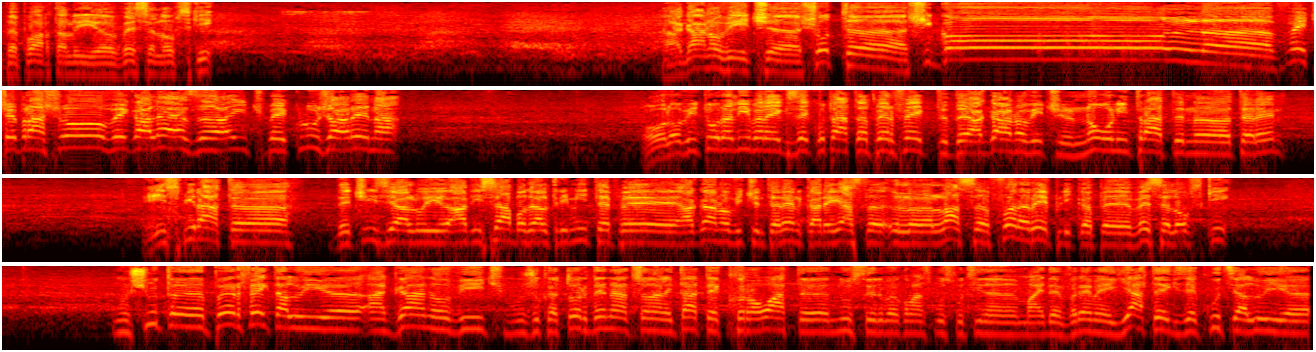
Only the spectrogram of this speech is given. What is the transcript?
pe poarta lui Veselovski. Aganovic, șut și gol! FC Brașov egalează aici pe Cluj Arena. O lovitură liberă executată perfect de Aganovic, noul intrat în teren. Inspirată decizia lui Adisabo de a-l trimite pe Aganovic în teren, care iasă, îl lasă fără replică pe Veselovski. Un șut perfect al lui Aganovic, un jucător de naționalitate croată, nu sârbă, cum am spus puțin mai devreme. Iată execuția lui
